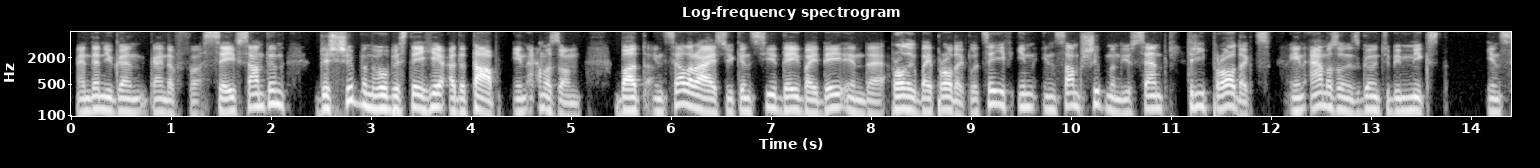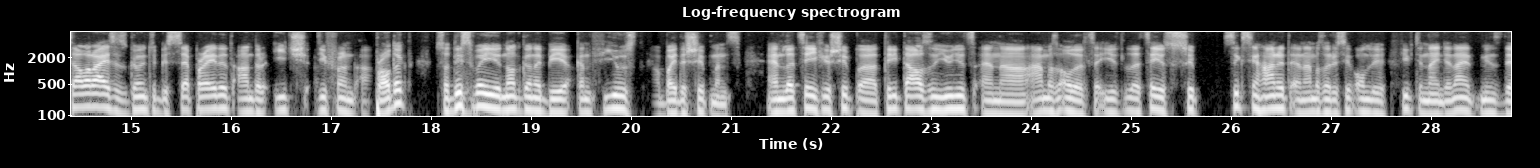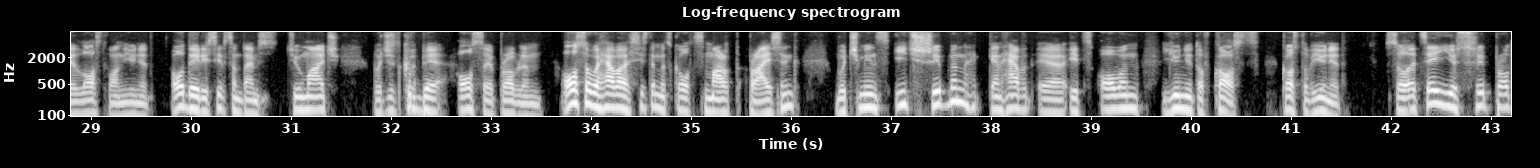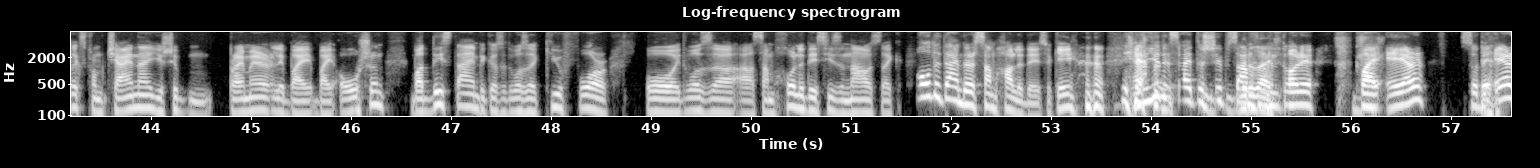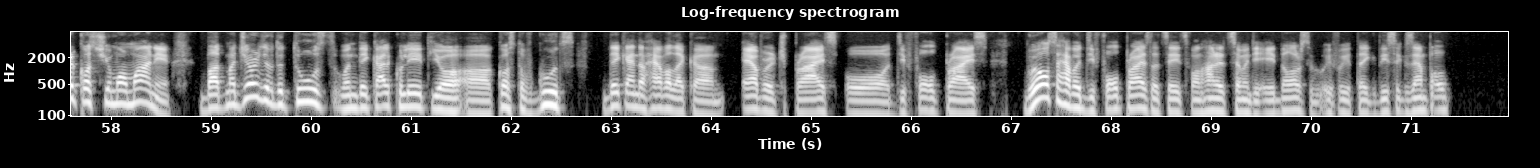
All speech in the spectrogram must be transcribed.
and then you can kind of uh, save something. The shipment will be stay here at the top in Amazon. But in Sellerise, you can see day by day in the product by product. Let's say if in, in some shipment you send three products, in Amazon it's going to be mixed. In Sellerise, it's going to be separated under each different uh, product. So this way you're not gonna be confused by the shipments. And let's say if you ship uh, 3,000 units and uh, Amazon, oh, let's say you, let's say you ship 1600 and Amazon receive only 1599, it means they lost one unit. Or they receive sometimes too much, which could be also a problem. Also, we have a system that's called smart pricing, which means each shipment can have uh, its own unit of costs, cost of unit. So let's say you ship products from China, you ship primarily by by ocean, but this time because it was a Q4 or it was uh, uh, some holiday season now it's like all the time there's some holidays okay? Yeah. and you decide to ship some inventory by air so the yeah. air costs you more money. But majority of the tools when they calculate your uh, cost of goods they kind of have a like a average price or default price. We also have a default price let's say it's $178 if we take this example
